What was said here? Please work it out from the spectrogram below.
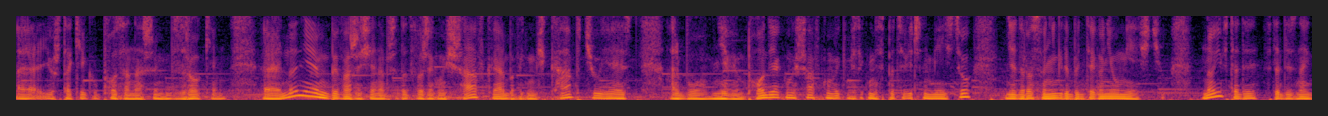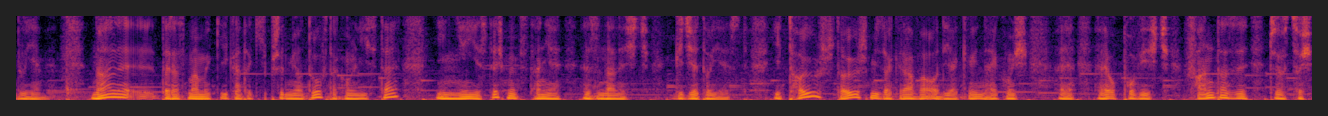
e, już takiego poza naszym wzrokiem. E, no nie wiem, bywa, że się na przykład otworzy jakąś szafkę, albo w jakimś kapciu jest, albo nie wiem, pod jakąś szafką w jakimś takim specyficznym miejscu, gdzie dorosły nigdy by tego nie umieścił. No i wtedy, wtedy znajdujemy. No ale e, teraz mamy kilka takich przedmiotów, taką listę i nie jesteśmy w stanie znaleźć, gdzie to jest. I to już, to już mi zakrawa od jakiej, na jakąś e, opowieść fantazy, czy coś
